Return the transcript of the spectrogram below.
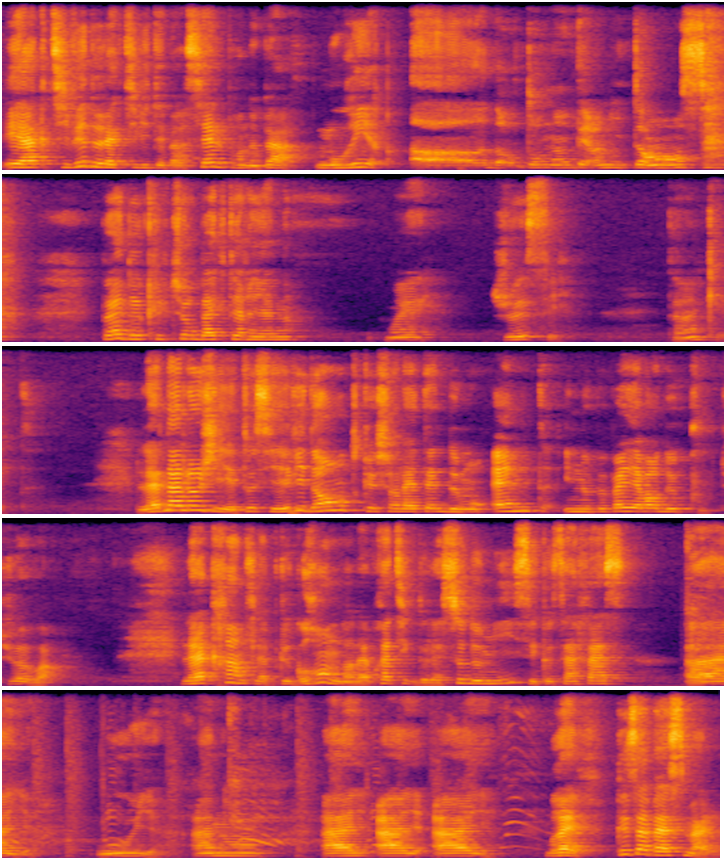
Et activer de l'activité partielle pour ne pas mourir oh, dans ton intermittence. Pas de culture bactérienne. Ouais, je sais. T'inquiète. L'analogie est aussi évidente que sur la tête de mon ent, il ne peut pas y avoir de poux, tu vas voir. La crainte la plus grande dans la pratique de la sodomie, c'est que ça fasse aïe, ouille, ah non, aïe, aïe, aïe. Bref, que ça passe mal.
